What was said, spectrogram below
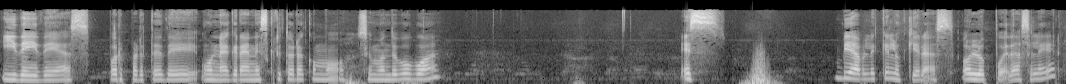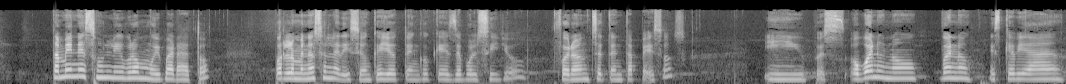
y de ideas por parte de una gran escritora como Simone de Beauvoir, es viable que lo quieras o lo puedas leer. También es un libro muy barato, por lo menos en la edición que yo tengo que es de bolsillo, fueron 70 pesos y pues, o bueno, no, bueno, es que había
